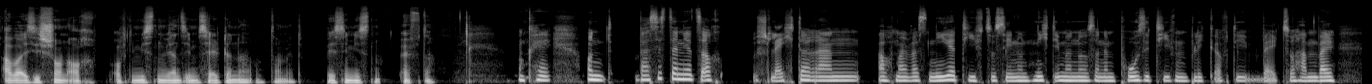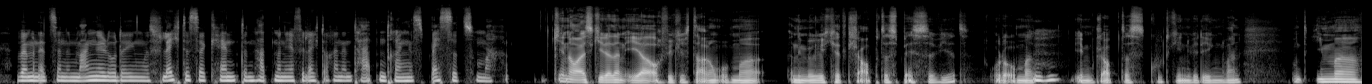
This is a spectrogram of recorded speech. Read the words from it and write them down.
Aber es ist schon auch, Optimisten werden es eben seltener und damit Pessimisten öfter. Okay, und was ist denn jetzt auch schlecht daran, auch mal was negativ zu sehen und nicht immer nur so einen positiven Blick auf die Welt zu haben? Weil wenn man jetzt einen Mangel oder irgendwas Schlechtes erkennt, dann hat man ja vielleicht auch einen Tatendrang, es besser zu machen. Genau, es geht ja dann eher auch wirklich darum, ob man an die Möglichkeit glaubt, dass es besser wird oder ob man mhm. eben glaubt, dass es gut gehen wird irgendwann. Und immer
